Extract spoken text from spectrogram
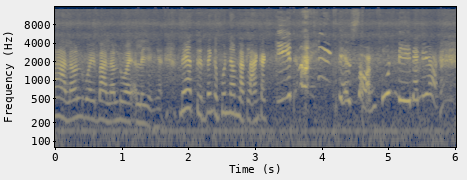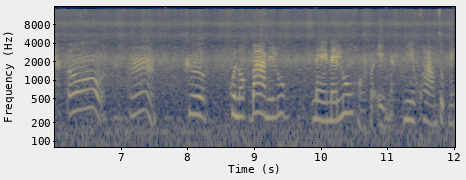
บ้าแล้วรวย บ้าแล้วรวยอะไรอย่างเงี้ย แม่ตื่นเต้นกับผู้นำหลักล้านกับกีดไอ้เดสอนพูดดีนะเนี่ย เออ อืม คือคุณนกบ้าในลูก ในในลูกของตัวเองอะมีความสุขใน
